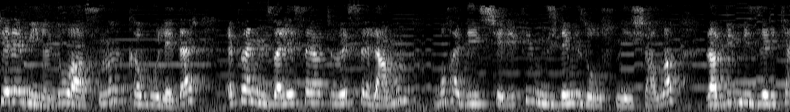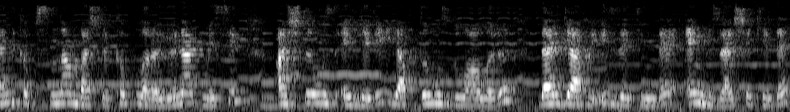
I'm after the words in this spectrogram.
Keremiyle duasını kabul eder. Efendimiz Aleyhisselatü Vesselam'ın bu hadis-i şerifi müjdemiz olsun inşallah. Rabbim bizleri kendi kapısından başka kapılara yöneltmesin. Açtığımız elleri, yaptığımız duaları dergahı izzetinde en güzel şekilde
